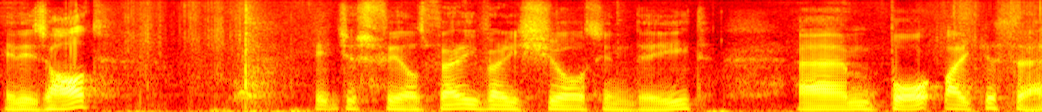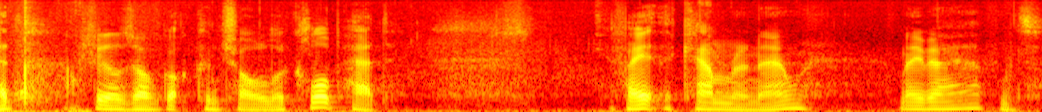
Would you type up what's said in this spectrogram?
it is odd. It just feels very, very short indeed. Um, but like I said, I feel as I've got control of the club head. If I hit the camera now, maybe I haven't.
